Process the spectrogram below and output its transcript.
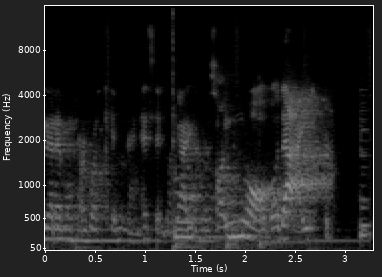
scriveremo fra qualche mese, magari non so, il nuovo, dai.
